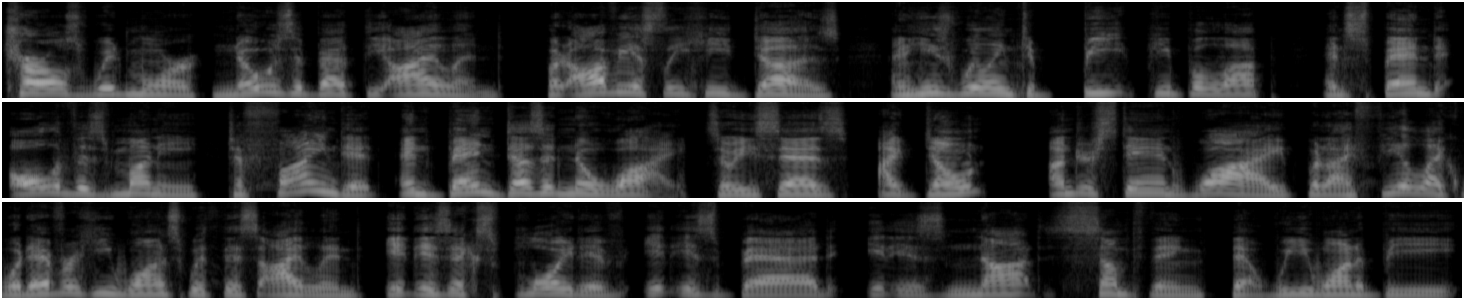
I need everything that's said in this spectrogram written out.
Charles Widmore knows about the island, but obviously he does, and he's willing to beat people up and spend all of his money to find it, and Ben doesn't know why. So he says, I don't understand why, but I feel like whatever he wants with this island, it is exploitive, it is bad, it is not something that we want to be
